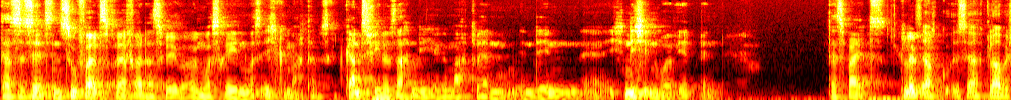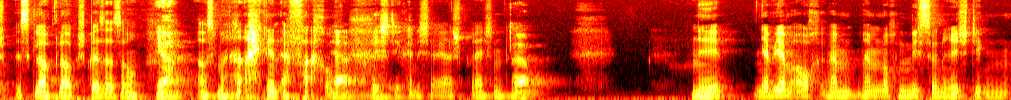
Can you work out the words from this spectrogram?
das ist jetzt ein Zufallstreffer, dass wir über irgendwas reden, was ich gemacht habe. Es gibt ganz viele Sachen, die hier gemacht werden, in denen äh, ich nicht involviert bin. Das war jetzt Glück. Ist auch, ist auch glaube ich, ist glaub, glaub ich, besser so. Ja. Aus meiner eigenen Erfahrung. Ja, richtig. Kann ich ja ja sprechen. Ja. Nee. Ja, wir haben auch, wir haben, wir haben noch nicht so einen richtigen,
